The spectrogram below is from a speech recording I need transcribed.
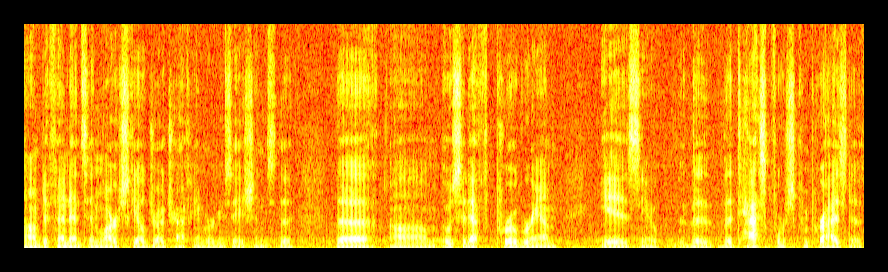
um, defendants in large-scale drug trafficking organizations. The the um, OCDF program is you know the the task force comprised of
